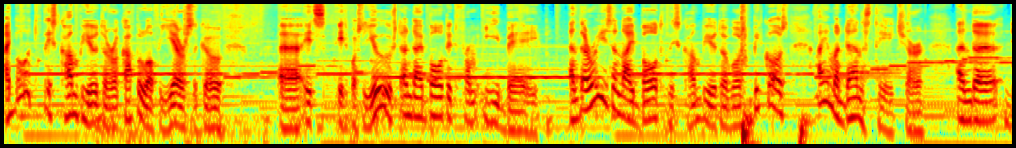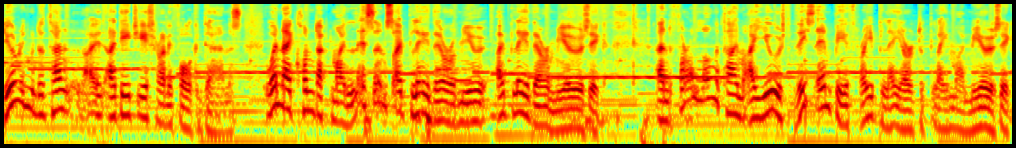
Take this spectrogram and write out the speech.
I bought this computer a couple of years ago. Uh, it's, it was used and I bought it from eBay. And the reason I bought this computer was because I am a dance teacher and uh, during the time I, I, teach Israeli folk dance. When I conduct my lessons I play their, mu I play their music and for a long time I used this MP3 player to play my music,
